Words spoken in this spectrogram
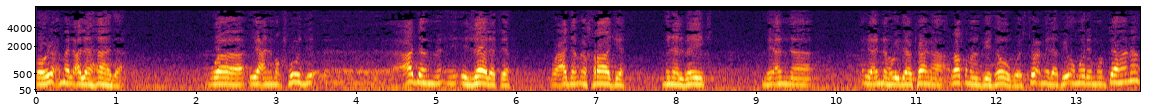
فهو يحمل على هذا. ويعني المقصود آه، عدم إزالته وعدم إخراجه من البيت لأن لأنه إذا كان رقما في ثوب واستعمل في أمور ممتهنة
